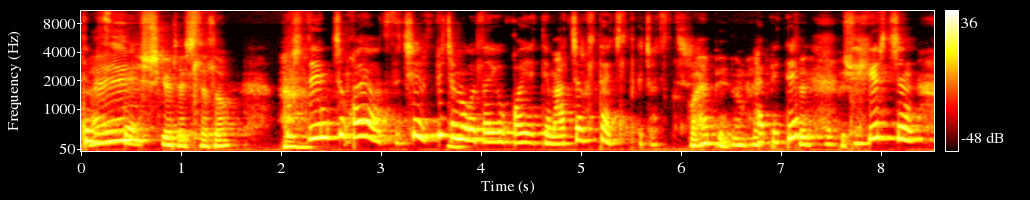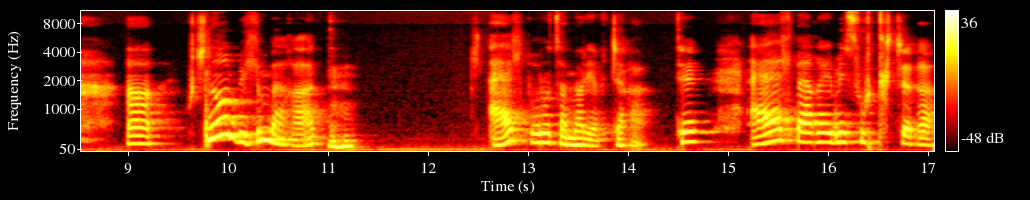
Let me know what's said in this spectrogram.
Тийм биш гэл ажиллалаа. Биш энэ чинь гоё яваад чи би чамайг бол айгүй гоё тийм аж аргалтай ажилтдаг гэж боддог. Го happy. Happy тий. Тэгэхээр чин а хүчнөө бэлэн байгаад айл буруу замаар явж байгаа. Тэ? Айл байгаа юм сүтгэж байгаа.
